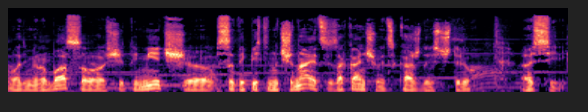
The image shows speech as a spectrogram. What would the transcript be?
Владимира Басова «Щит и меч» э, с этой песни начинается и заканчивается каждая из четырех э, серий.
